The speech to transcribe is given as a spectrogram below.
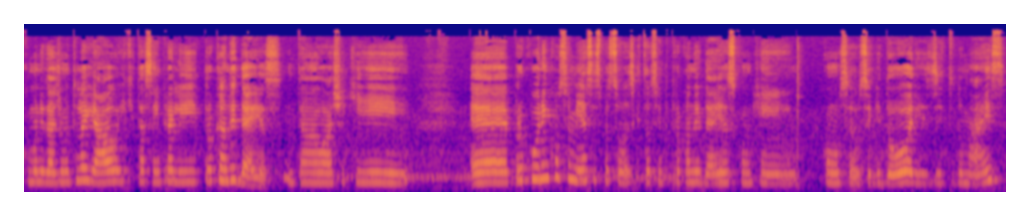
comunidade muito legal e que tá sempre ali trocando ideias. Então eu acho que é, procurem consumir essas pessoas que estão sempre trocando ideias com quem com os seus seguidores e tudo mais.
